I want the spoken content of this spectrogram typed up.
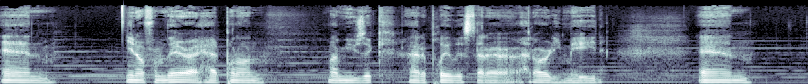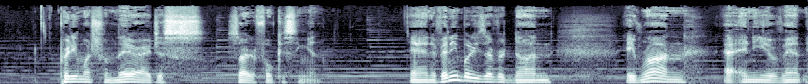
And, you know, from there, I had put on my music. I had a playlist that I had already made. And pretty much from there, I just started focusing in. And if anybody's ever done a run at any event,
